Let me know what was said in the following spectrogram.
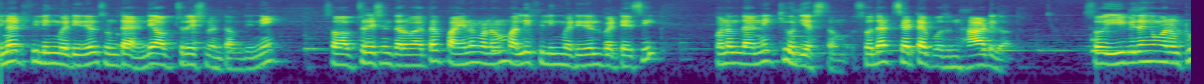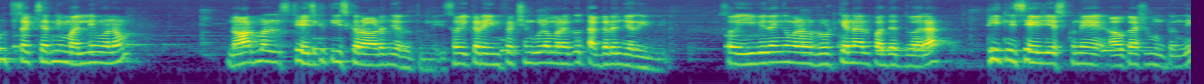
ఇనర్ట్ ఫిల్లింగ్ మెటీరియల్స్ ఉంటాయండి అబ్చురేషన్ అంటాం దీన్ని. సో అబ్చురేషన్ తర్వాత పైన మనం మళ్ళీ ఫిల్లింగ్ మెటీరియల్ పెట్టేసి మనం దాన్ని క్యూర్ చేస్తాము. సో దట్ సెట్ అయిపోతుంది హార్డ్గా. సో ఈ విధంగా మనం టూత్ స్ట్రక్చర్ని మళ్ళీ మనం నార్మల్ స్టేజ్కి తీసుకురావడం జరుగుతుంది. సో ఇక్కడ ఇన్ఫెక్షన్ కూడా మనకు తగ్గడం జరిగింది. సో ఈ విధంగా మనం రూట్ కెనాల్ పద్ధతి ద్వారా టీత్ని సేవ్ చేసుకునే అవకాశం ఉంటుంది.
